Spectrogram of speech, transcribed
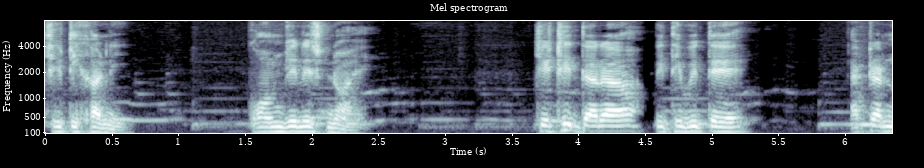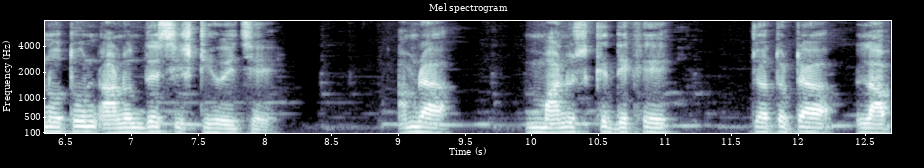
চিঠিখানি কম জিনিস নয়। চিঠির দ্বারা পৃথিবীতে একটা নতুন আনন্দের সৃষ্টি হয়েছে। আমরা মানুষকে দেখে যতটা লাভ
